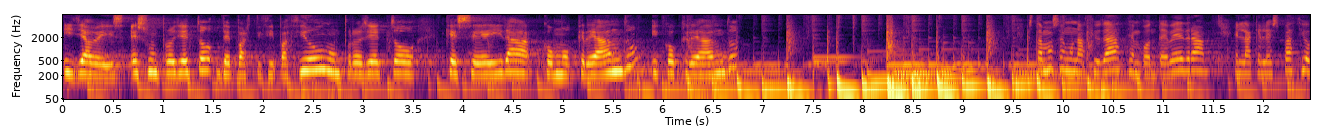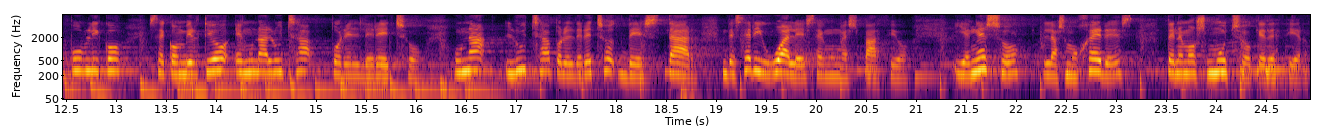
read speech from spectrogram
Y ya veis, es un proyecto de participación, un proyecto que se irá como creando y co-creando. Estamos en una ciudad, en Pontevedra, en la que el espacio público se convirtió en una lucha por el derecho, una lucha por el derecho de estar, de ser iguales en un espacio. Y en eso, las mujeres tenemos mucho que decir.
